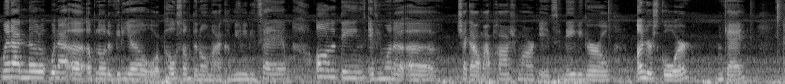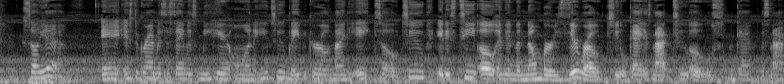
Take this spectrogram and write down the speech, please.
when I know when I uh, upload a video or post something on my community tab. All the things. If you want to uh, check out my Poshmark, it's Navy Girl underscore. Okay. So yeah and Instagram is the same as me here on YouTube, Navy Girl 9802. It is T O and then the number zero two. Okay, it's not two O's. Okay, it's not.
